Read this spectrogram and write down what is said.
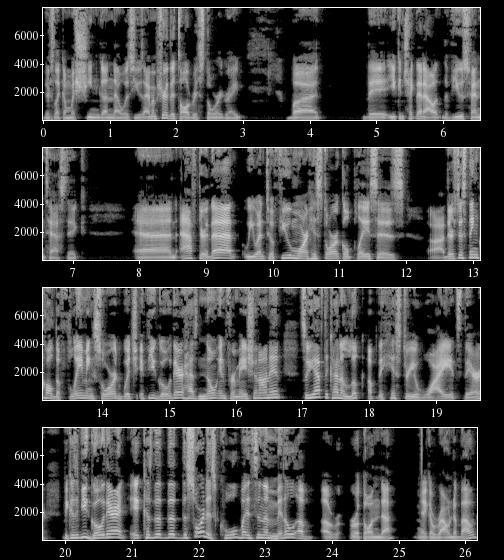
there's like a machine gun that was used. I'm sure that's all restored, right? But they you can check that out. The view's fantastic. And after that, we went to a few more historical places uh, there's this thing called the Flaming Sword, which if you go there has no information on it. So you have to kind of look up the history of why it's there. Because if you go there, it, cause the, the, the sword is cool, but it's in the middle of a rotonda, like a roundabout.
